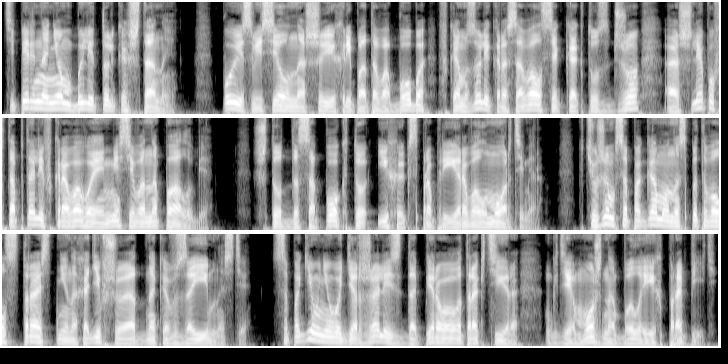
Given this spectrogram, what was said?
Теперь на нем были только штаны. Пояс висел на шее хрипатого Боба, в камзоле красовался кактус Джо, а шляпу втоптали в кровавое месиво на палубе. Что до сапог, то их экспроприировал Мортимер. Чужим сапогам он испытывал страсть, не находившую, однако, взаимности. Сапоги у него держались до первого трактира, где можно было их пропить.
